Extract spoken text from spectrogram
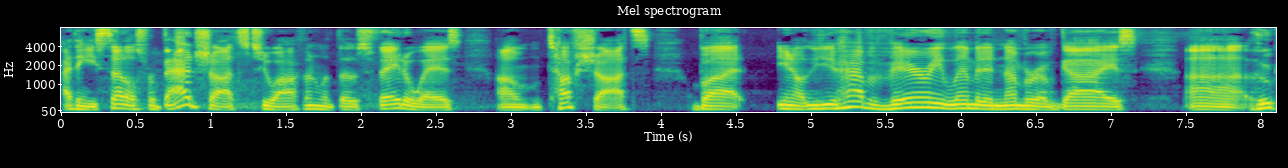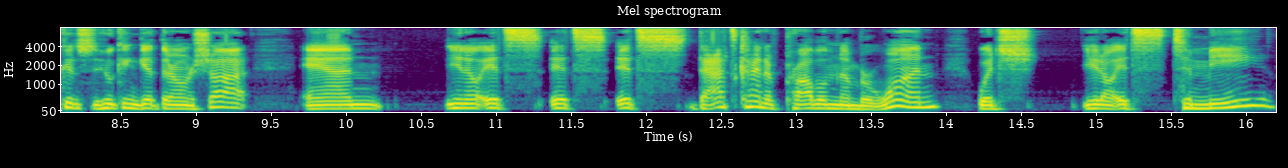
I think he settles for bad shots too often with those fadeaways, um, tough shots. But you know you have a very limited number of guys uh, who can who can get their own shot and you know it's it's it's that's kind of problem number one which you know it's to me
